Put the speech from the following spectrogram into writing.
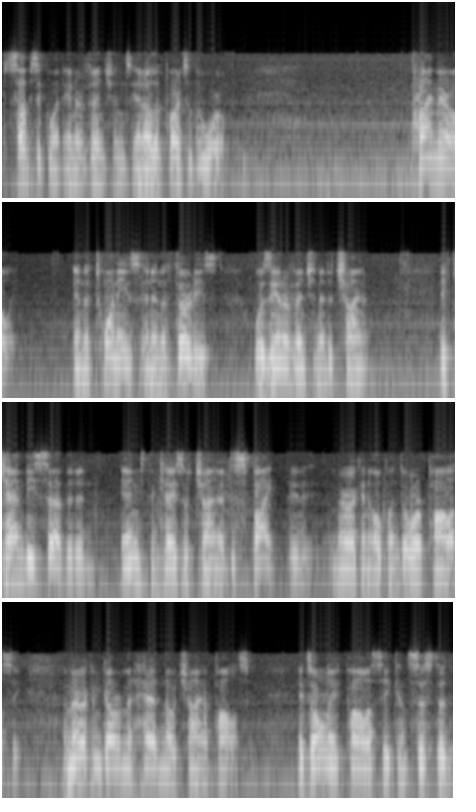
subsequent interventions in other parts of the world. Primarily, in the 20s and in the 30s, was the intervention into China. It can be said that in, in the case of China, despite the American open door policy, American government had no China policy. Its only policy consisted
